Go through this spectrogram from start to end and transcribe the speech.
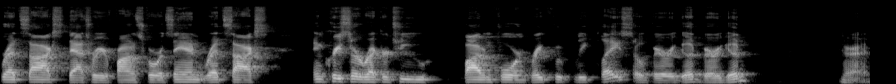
Red Sox, that's where your final score would stand. Red Sox increase their record to 5 and 4 in Grapefruit League play. So very good, very good. All right.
